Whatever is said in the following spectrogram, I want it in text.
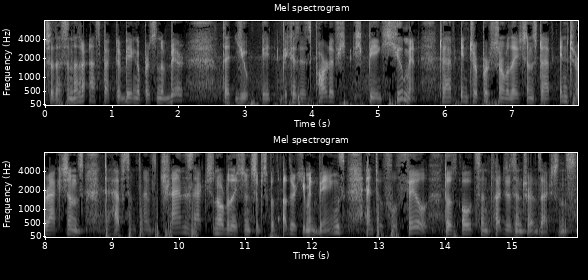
So that's another aspect of being a person of bir, that you it, because it's part of being human to have interpersonal relations, to have interactions, to have sometimes transactional relationships with other human beings, and to fulfill those oaths and pledges and transactions.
